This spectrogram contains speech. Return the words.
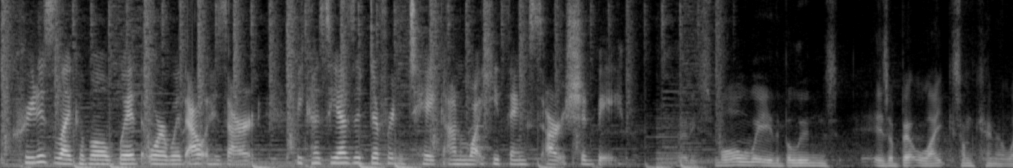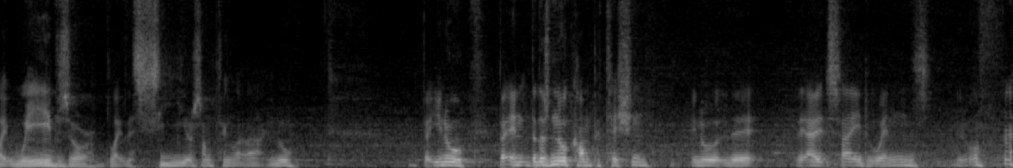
Creed is likable with or without his art because he has a different take on what he thinks art should be. Very small way, the balloons is a bit like some kind of like waves or like the sea or something like that, you know. But you know, but in, but there's no competition. You know, the the outside wins. You know,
